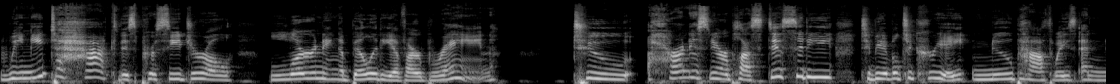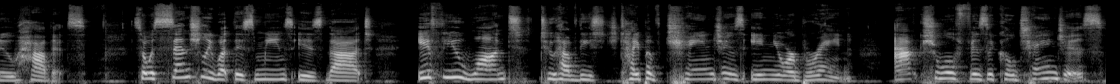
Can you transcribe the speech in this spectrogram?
we need to hack this procedural learning ability of our brain to harness neuroplasticity to be able to create new pathways and new habits. So essentially what this means is that if you want to have these type of changes in your brain, actual physical changes,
